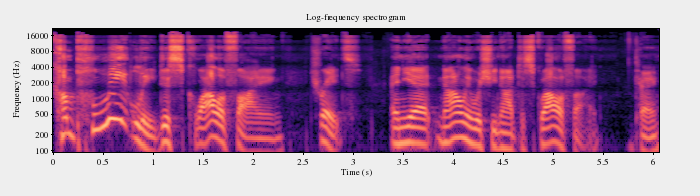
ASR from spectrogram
completely disqualifying traits. And yet, not only was she not disqualified, okay,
